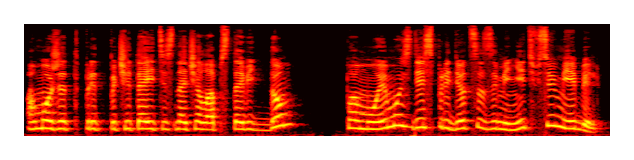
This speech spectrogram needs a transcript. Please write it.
А может, предпочитаете сначала обставить дом? По-моему, здесь придется заменить всю мебель».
